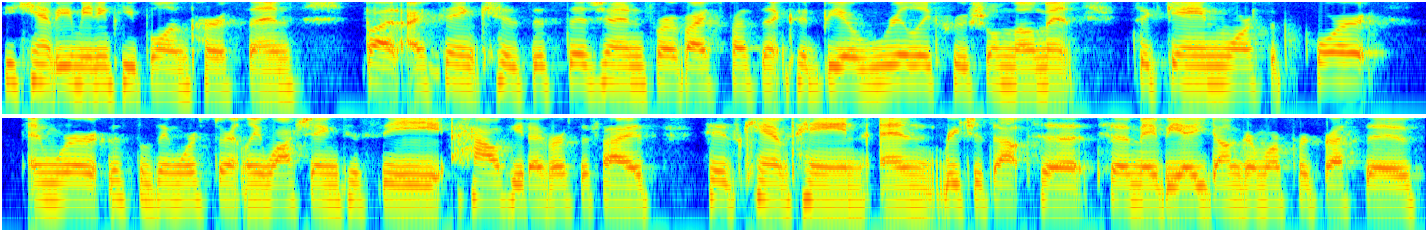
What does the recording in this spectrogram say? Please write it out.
he can't be meeting people in person. But I think his decision for a vice president could be a really crucial moment to gain more support and we're that's something we're certainly watching to see how he diversifies his campaign and reaches out to to maybe a younger, more progressive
